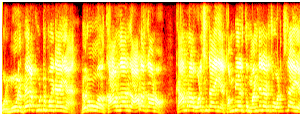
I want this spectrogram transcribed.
ஒரு மூணு பேரை கூட்டு போயிட்டாங்க. வெறும் கார் தான் இருக்குது ஆளை காணும். கேமரா உடச்சிட்டாங்க. கம்பி எடுத்து மண்டையில் அடித்து உடச்சிட்டாங்க.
